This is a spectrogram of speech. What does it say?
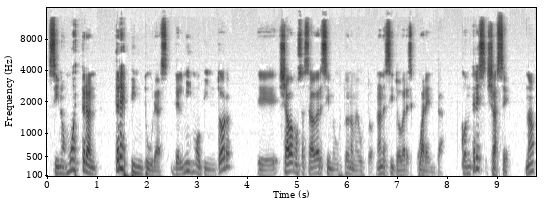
si nos muestran tres pinturas del mismo pintor, eh, ya vamos a saber si me gustó o no me gustó. No necesito ver 40. Con tres ya sé, ¿no?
